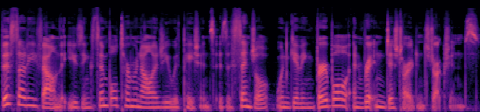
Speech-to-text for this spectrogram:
This study found that using simple terminology with patients is essential when giving verbal and written discharge instructions.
